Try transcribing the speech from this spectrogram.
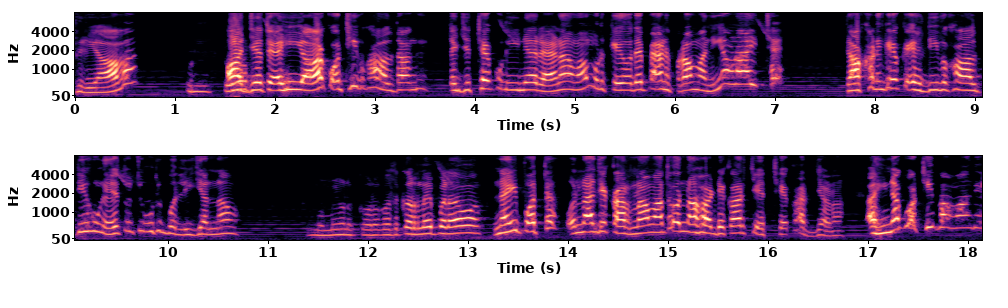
ਫਿਰਿਆ ਵਾ। ਉਹ- ਅੱਜ ਤੇ ਅਸੀਂ ਆ ਕੋਠੀ ਵਿਖਾਲ ਦਾਂਗੇ। ਤੇ ਜਿੱਥੇ ਕੁੜੀ ਨੇ ਰਹਿਣਾ ਵਾ ਮੁੜ ਕੇ ਉਹਦੇ ਭੈਣ ਭਰਾਵਾਂ ਨਹੀਂ ਆਉਣਾ ਇੱਥੇ। ਤੇ ਆਖਣਗੇ ਕਿਸ ਦੀ ਵਿਖਾਲਤੀ ਹੁਣੇ ਤੂੰ ਝੂਠ ਬੋਲੀ ਜਾਂਦਾ ਵਾ। ਮੰਮੀ ਹੁਣ ਕੋਣ ਕੋਣ ਕਰਨਾ ਹੀ ਪੈਣਾ ਵਾ? ਨਹੀਂ ਪੁੱਤ ਉਹਨਾਂ ਜੇ ਕਰਨਾ ਵਾ ਤਾਂ ਉਹਨਾਂ ਸਾਡੇ ਘਰ ਚ ਇੱਥੇ ਕਰ ਜਾਣਾ। ਅਸੀਂ ਨਾ ਕੋਠੀ ਪਾਵਾਂਗੇ।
